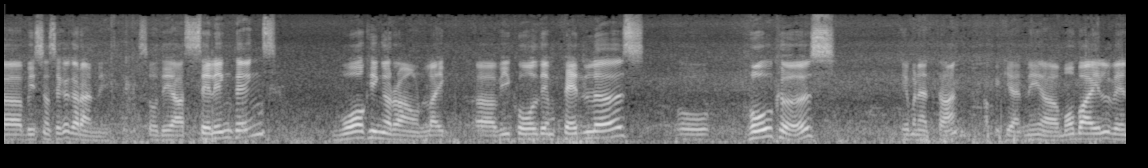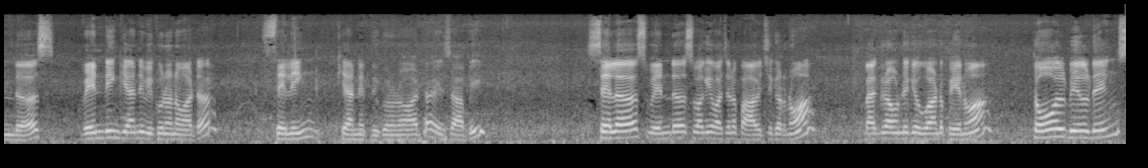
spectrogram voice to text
uh, බිස්නස් එක කරන්නේ. So they are selling things walking around like uh, we call them peddlers or hawkers. එහෙම නැත්නම් අපි කියන්නේ මොබයිල් වෙන්ඩර්ස් වෙන්ඩින් කියන්නේ විකුණනවට සෙලිං කියන්නේ විකුණනවට. ඒ නිසා අපි sellers vendors වගේ වචන පාවිච්චි කරනවා. බෑග්ග්‍රවුන්ඩ් එකේ ඔයගොල්ලන්ට පේනවා. Tall buildings.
